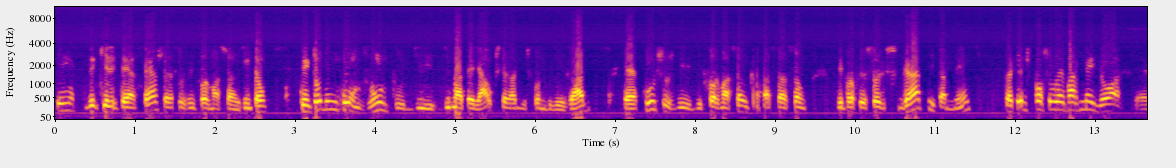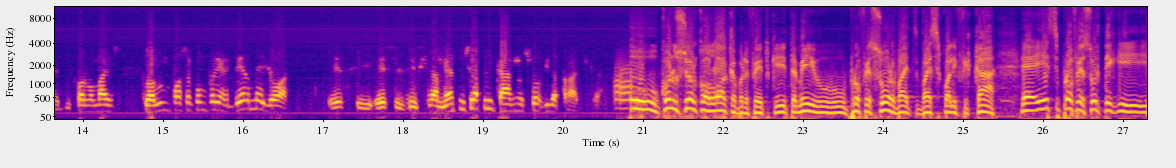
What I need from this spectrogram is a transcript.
tenha, de que ele tenha acesso a essas informações. Então, tem todo um conjunto de, de material que será disponibilizado é, cursos de, de formação e capacitação de professores gratuitamente, para que eles possam levar melhor, é, de forma mais que o aluno possa compreender melhor esse, esses ensinamentos e aplicar na sua vida prática. O, quando o senhor coloca, prefeito, que também o, o professor vai, vai se qualificar, é, esse professor tem que,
